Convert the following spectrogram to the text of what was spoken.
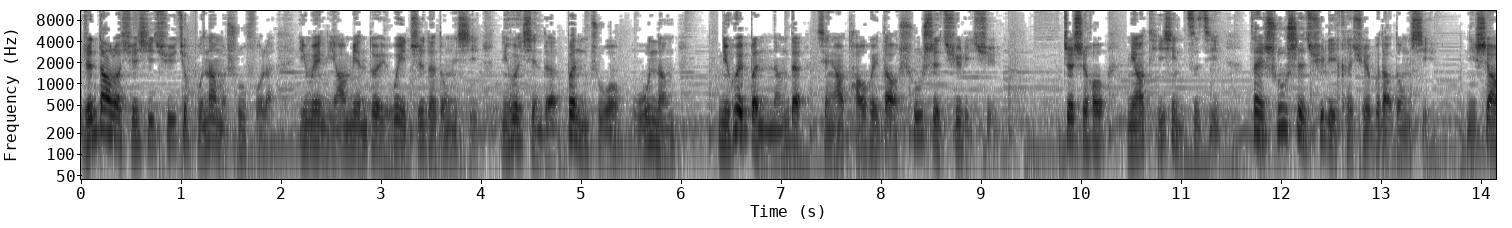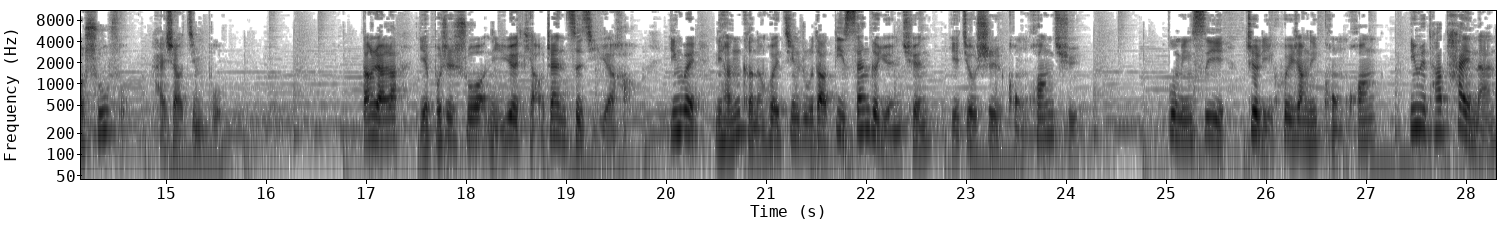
人到了学习区就不那么舒服了，因为你要面对未知的东西，你会显得笨拙无能，你会本能的想要逃回到舒适区里去。这时候你要提醒自己，在舒适区里可学不到东西。你是要舒服还是要进步？当然了，也不是说你越挑战自己越好，因为你很可能会进入到第三个圆圈，也就是恐慌区。顾名思义，这里会让你恐慌，因为它太难，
